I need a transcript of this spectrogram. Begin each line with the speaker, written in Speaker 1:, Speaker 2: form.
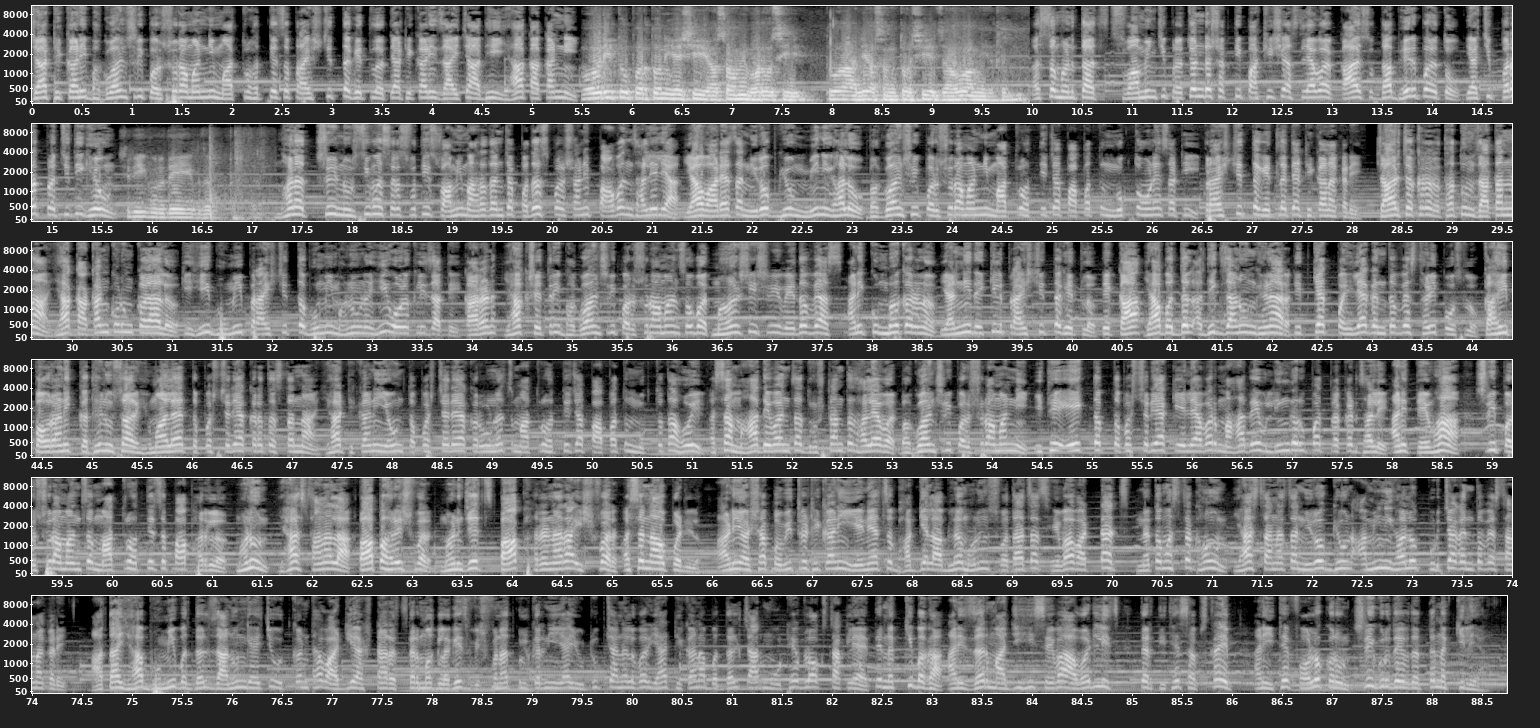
Speaker 1: ज्या ठिकाणी भगवान श्री परशुरामांनी मातृहत्येचं प्रायश्चित्त घेतलं त्या ठिकाणी जायच्या आधी ह्या काकांनी
Speaker 2: वरी तू परतून येशी असो आम्ही भरोसी तू आली असंतोषी जाऊ आम्ही
Speaker 1: असं म्हणताच स्वामींची प्रचंड शक्ती पाठीशी असल्यावर काळ सुद्धा भेर पळतो याची परत प्रचिती घेऊन
Speaker 3: श्री गुरुदेव दत्त.
Speaker 1: म्हणत श्री नृसिंह सरस्वती स्वामी महाराजांच्या पदस्पर्शाने पावन झालेल्या या वाड्याचा निरोप घेऊन मी निघालो. भगवान श्री परशुरामांनी मातृहत्येच्या पापातून मुक्त होण्यासाठी प्रायश्चित्त घेतलं त्या ठिकाणाकडे. चार चक्र रथातून जाताना ह्या काकांकडून कळालं की ही भूमी प्रायश्चित्त भूमी म्हणूनही ओळखली जाते. कारण ह्या क्षेत्री भगवान श्री परशुरामांसोबत महर्षी श्री वेदव्यास आणि कुंभकर्ण यांनी देखील प्रायश्चित्त घेतलं. ते का? याबद्दल अधिक जाणून घेणार तितक्यात पहिल्या गंतव्यस्थळी पोहोचलो. काही पौराणिक कथेनुसार हिमालयात तपश्चर्या करत असताना ह्या ठिकाणी येऊन तपश्चर्या करूनच मातृहत्येच्या पापातून मुक्तता होईल असा महादेवांचा दृष्टांत झाल्यावर भगवान श्री परशुरामांनी इथे एक तप तपश्चर्या केल्यावर महादेव लिंग रूपात प्रकट झाले आणि तेव्हा श्री परशुरामांचं मातृहत्येचं पाप हरलं. म्हणून ह्या स्थानाला पापहरेश्वर म्हणजेच पाप हरणारा ईश्वर असं नाव पडलं. आणि अशा पवित्र ठिकाणी येण्याचं भाग्य लाभलं म्हणून स्वतःचाच हेवा वाटताच नतमस्तक होऊन ह्या स्थानाचा निरोप घेऊन आम्ही निघालो पुढच्या गंतव्यस्थानाकडे. आता ह्या भूमीबद्दल जाणून घ्यायची उत्कंठा वाढ वाढली असणारच. तर मग लगेच विश्वनाथ कुलकर्णी या युट्यूब चॅनलवर या ठिकाणाबद्दल चार मोठे ब्लॉग्स टाकले आहेत. ते नक्की बघा. आणि जर माझी ही सेवा आवडलीच तर तिथे सबस्क्राईब आणि इथे फॉलो करून श्री गुरुदेव दत्त नक्की लिहा.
